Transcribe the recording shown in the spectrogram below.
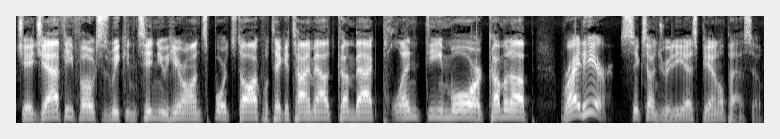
Jay Jaffe, folks, as we continue here on Sports Talk, we'll take a timeout, come back, plenty more coming up right here, 600 ESPN El Paso.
